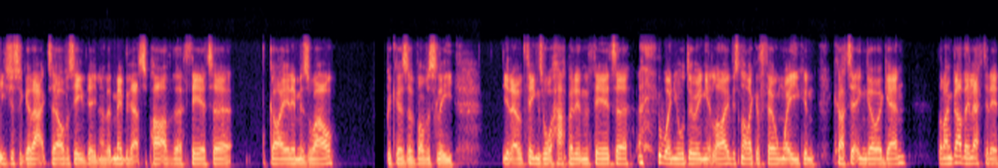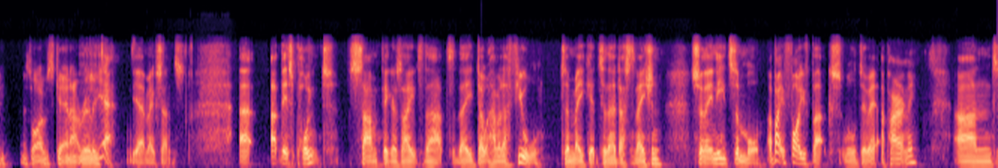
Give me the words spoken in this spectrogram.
he's just a good actor, obviously, you know that maybe that's part of the theatre guy in him as well, because of obviously you know things will happen in the theater when you're doing it live it's not like a film where you can cut it and go again but i'm glad they left it in is what i was getting at really Yeah, yeah, it makes sense. Uh, at this point, Sam figures out that they don't have enough fuel to make it to their destination, so they need some more. About five bucks will do it, apparently. And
